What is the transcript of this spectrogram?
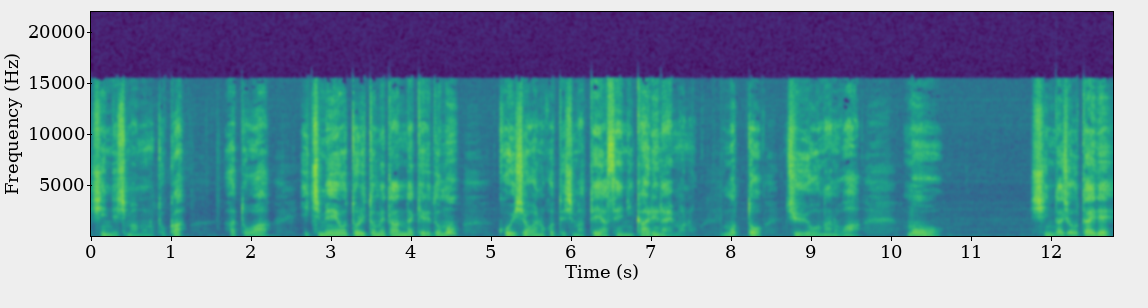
死んでしまうものとかあとは一命を取り留めたんだけれども後遺症が残ってしまって野生に帰れないものもっと重要なのはもう死んだ状態で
